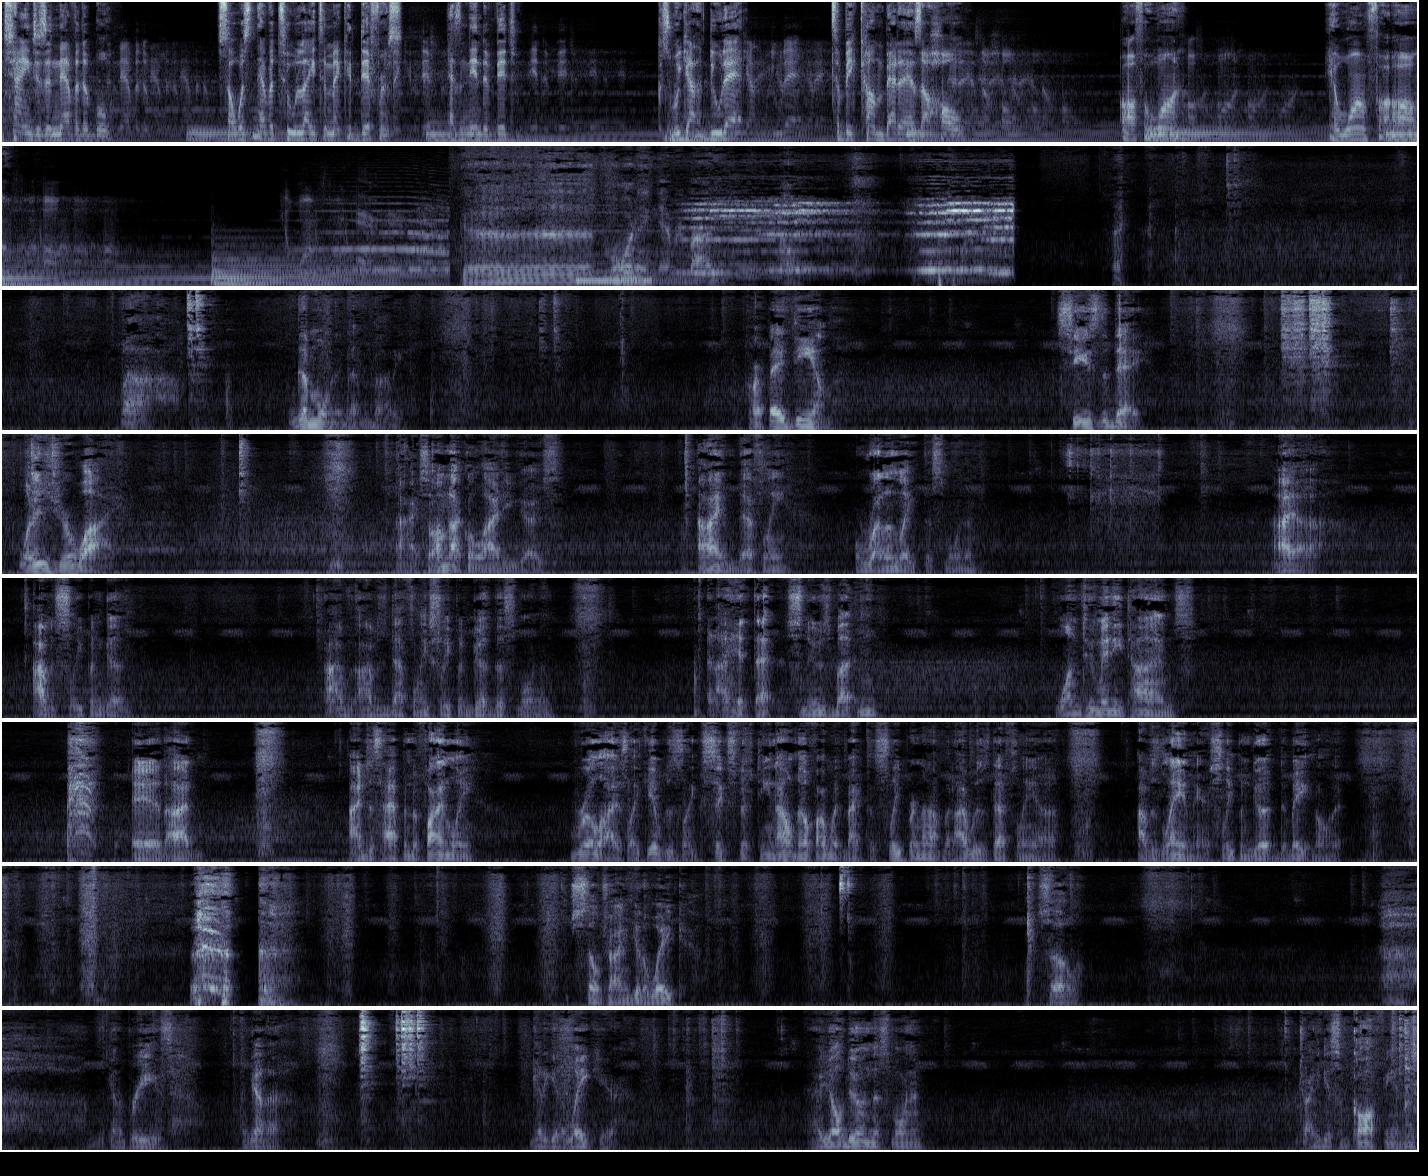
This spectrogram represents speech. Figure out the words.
change is inevitable. So it's never too late to make a difference as an individual. Cause we gotta do that to become better as a whole. All for one, and one for all. Carpe diem. Seize the day. What is your why? Alright, so I'm not going to lie to you guys. I am definitely running late this morning. I uh I was sleeping good. I, I was definitely sleeping good this morning. And I hit that snooze button one too many times. and I I just happened to finally realize like it was like 6:15. I don't know if I went back to sleep or not, but I was definitely uh I was laying there sleeping good debating on it. Still trying to get awake. So gotta breathe. I gotta gotta get awake here. How y'all doing this morning? I'm trying to get some coffee in me.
